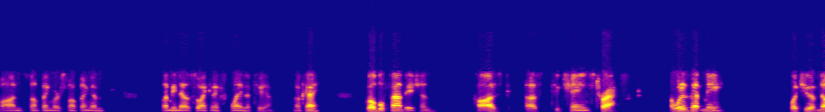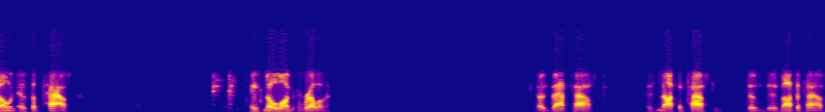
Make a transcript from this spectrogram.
on something or something and let me know so I can explain it to you. Okay? Global Foundation caused us to change tracks. Now, what does that mean? What you have known as the past is no longer relevant. As that past is not the past is not the past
